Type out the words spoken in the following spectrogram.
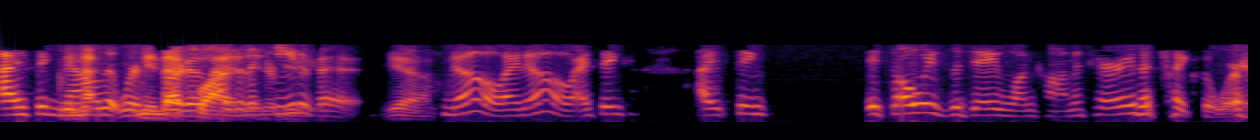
I think I mean, now that, that we're I mean, sort of out of the heat of it. Yeah. No, I know. I think I think it's always the day one commentary that's like the worst.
